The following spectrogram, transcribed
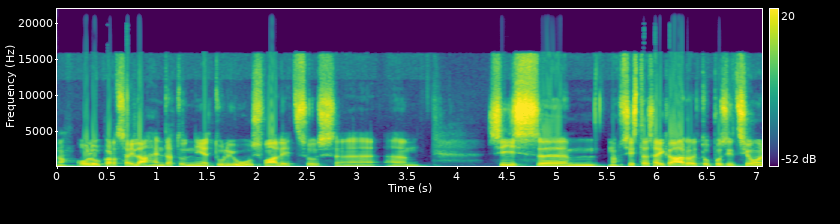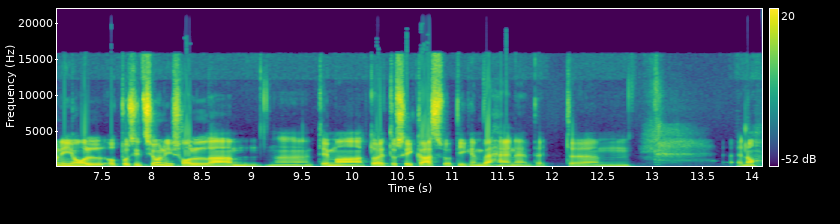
noh, olukord sai lahendatud nii, et tuli uus valitsus äh, ähm,, siis ähm, noh, siis ta sai ka aru, et opositsiooni ol-, opositsioonis olla äh, tema toetus ei kasva, pigem väheneb, et ähm, noh,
